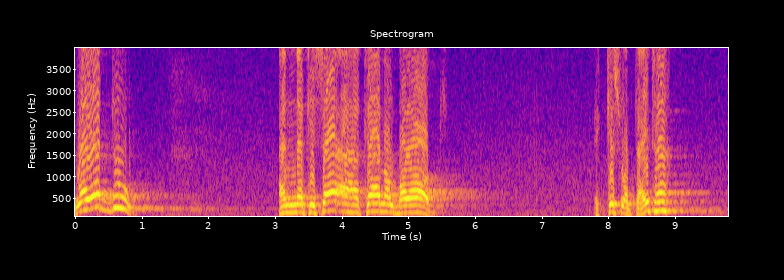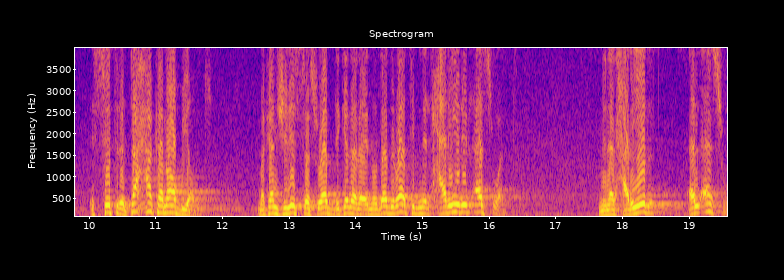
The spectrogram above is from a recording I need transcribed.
ويبدو أن كساءها كان البياض. الكسوة بتاعتها الستر بتاعها كان أبيض. ما كانش لسه اسود كده لأنه ده دلوقتي من الحرير الأسود. من الحرير الأسود.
